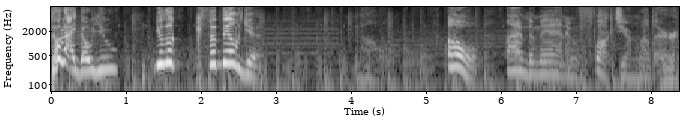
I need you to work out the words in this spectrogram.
Don't I know you? You look familiar. No. Oh, I'm the man who fucked your mother.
